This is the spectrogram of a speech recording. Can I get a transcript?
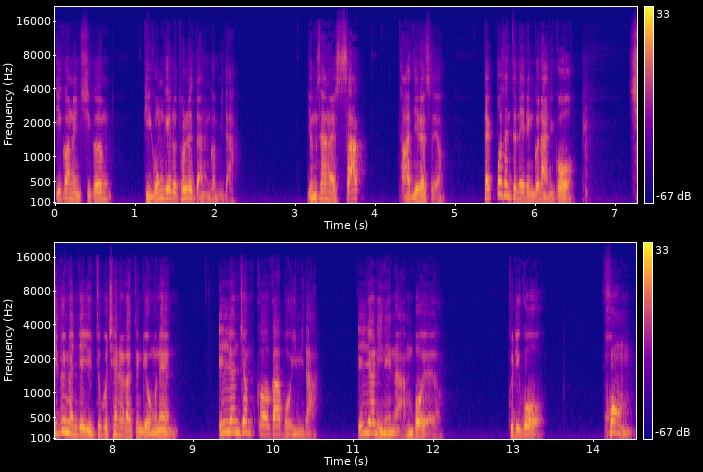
이거는 지금 비공개로 돌렸다는 겁니다. 영상을 싹 다 내렸어요. 100% 내린 건 아니고 지금 현재 유튜브 채널 같은 경우는 1년 전 거가 보입니다. 1년 이내는 안 보여요. 그리고 홈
